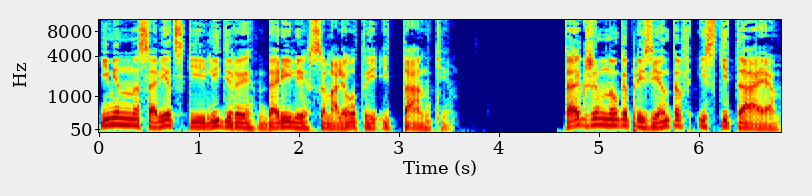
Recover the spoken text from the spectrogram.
Именно советские лидеры дарили самолеты и танки. Также много презентов из Китая.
